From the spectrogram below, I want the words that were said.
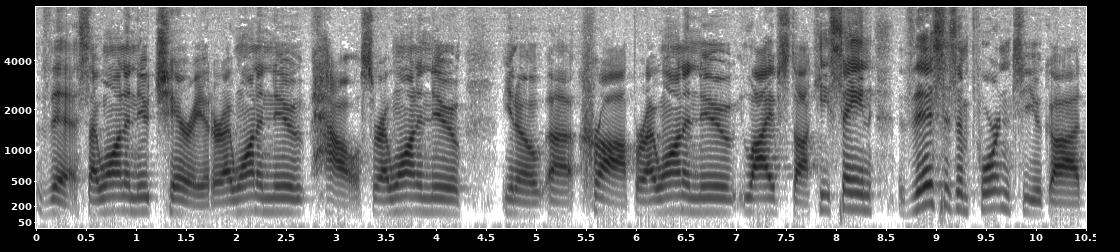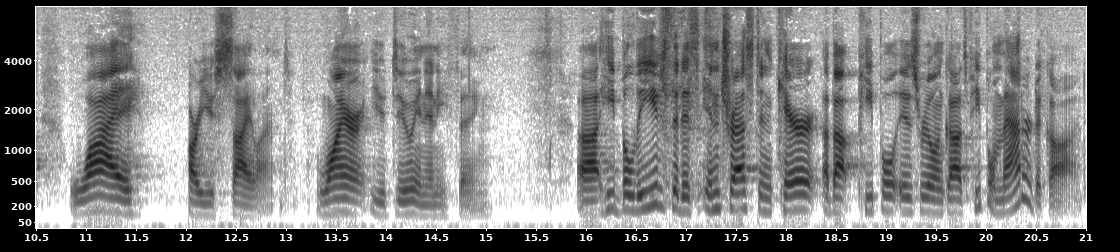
this. I want a new chariot, or I want a new house, or I want a new, you know, uh, crop, or I want a new livestock. He's saying, This is important to you, God. Why are you silent? Why aren't you doing anything? Uh, he believes that his interest and care about people, Israel and God's people, matter to God.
